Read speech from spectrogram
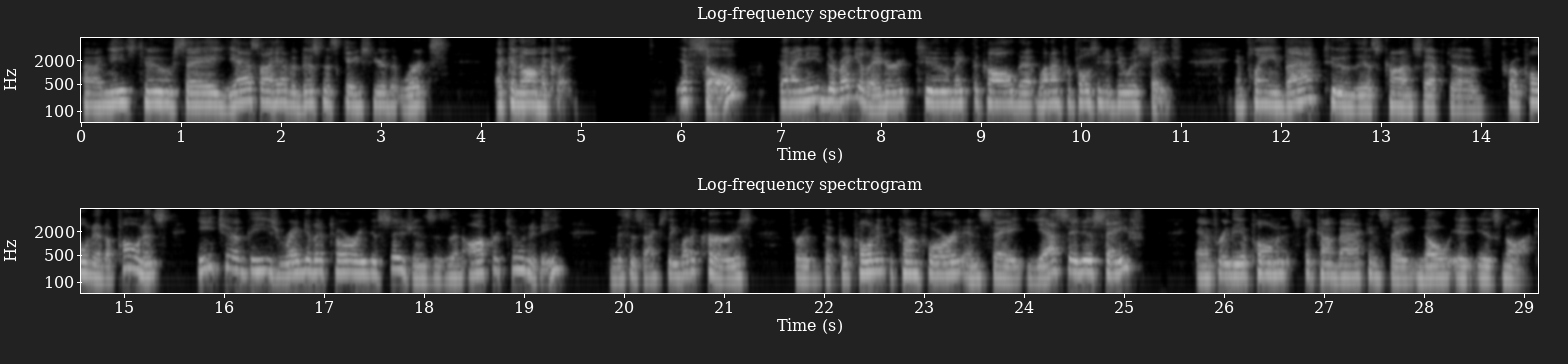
uh, needs to say, yes, I have a business case here that works economically. If so, then I need the regulator to make the call that what I'm proposing to do is safe. And playing back to this concept of proponent opponents, each of these regulatory decisions is an opportunity, and this is actually what occurs, for the proponent to come forward and say, yes, it is safe, and for the opponents to come back and say, no, it is not.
